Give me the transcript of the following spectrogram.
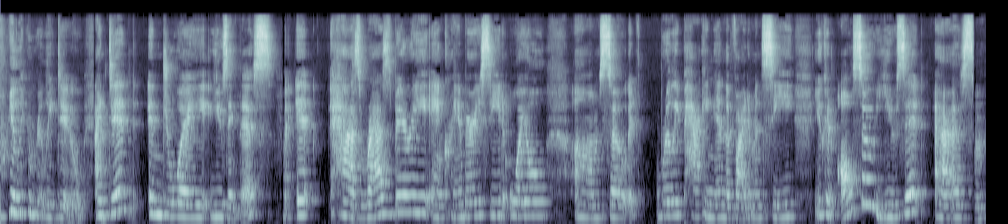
really, really do. I did enjoy using this. It has raspberry and cranberry seed oil, um, so it's really packing in the vitamin C. You can also use it as um,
